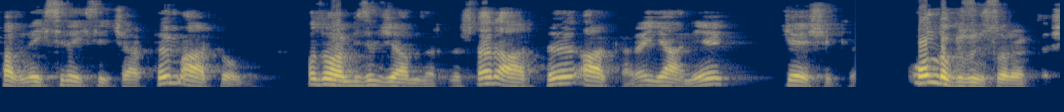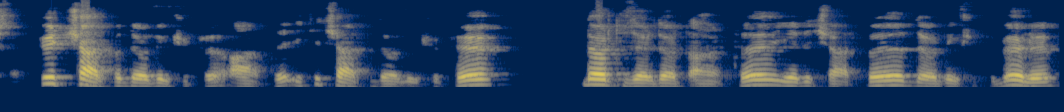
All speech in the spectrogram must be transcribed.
Pardon eksi ile eksiyi çarptım. Artı oldu. O zaman bizim cevabımız arkadaşlar artı a kare yani C şıkkı. 19. soru arkadaşlar. 3 çarpı 4'ün küpü artı 2 çarpı 4'ün küpü 4 üzeri 4 artı 7 çarpı 4'ün küpü bölü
